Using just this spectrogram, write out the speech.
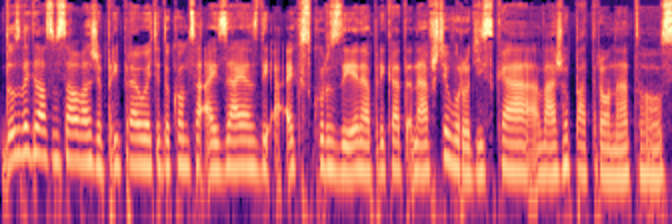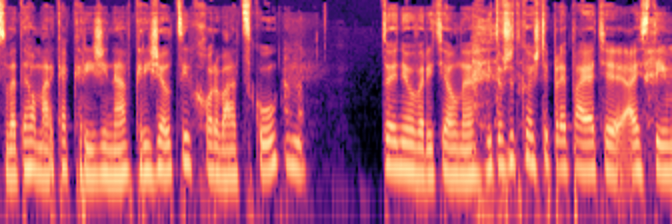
Dozvedela som sa o vás, že pripravujete dokonca aj zájazdy a exkurzie, napríklad návštevu rodiska vášho patrona, toho svätého Marka Krížina v Kríževci v Chorvátsku. Ano. To je neuveriteľné. Vy to všetko ešte prepájate aj s tým,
